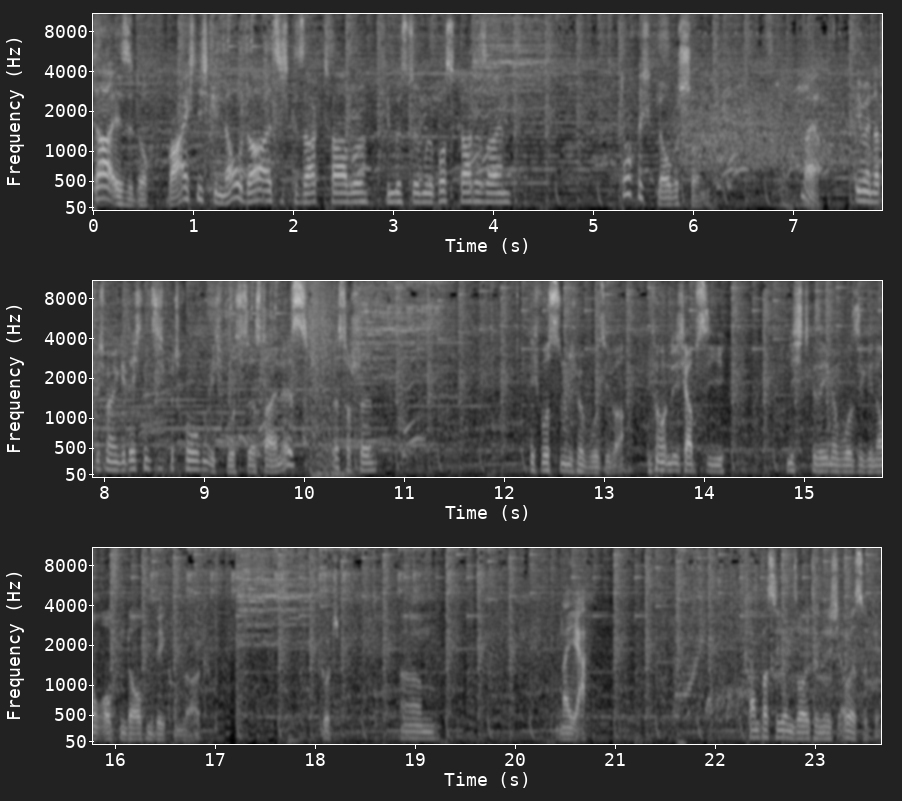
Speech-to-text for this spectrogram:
Da ist sie doch. War ich nicht genau da, als ich gesagt habe, hier müsste irgendwo eine Postkarte sein? Doch, ich glaube schon. Naja, immerhin habe ich mein Gedächtnis nicht betrogen. Ich wusste, dass da eine ist. Das ist doch schön. Ich wusste nicht mehr, wo sie war. Und ich habe sie nicht gesehen, obwohl sie genau offen da auf dem Weg rumlag. Gut. Ähm. Naja. Kann passieren, sollte nicht, aber ist okay.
